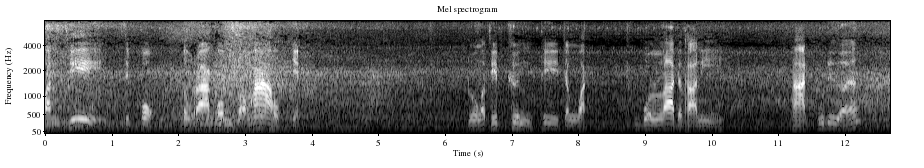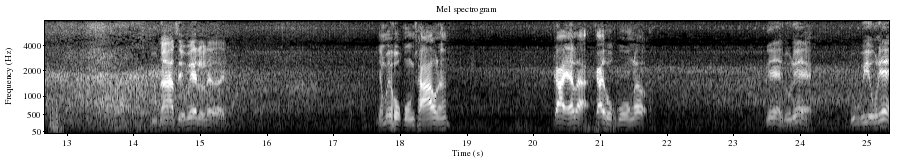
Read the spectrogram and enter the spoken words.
วันที่ 16 ตุลาคม 2567 ดวงอาทิตย์ขึ้นที่จังหวัดอุบลราชธานี หาดคูเดือ อยู่หน้าเซเว่นเลย ยังไม่หกโมงเช้านะ ใกล้แล้วล่ะ ใกล้หกโมงแล้ว นี่ ดูนี่ ดูวิวนี่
